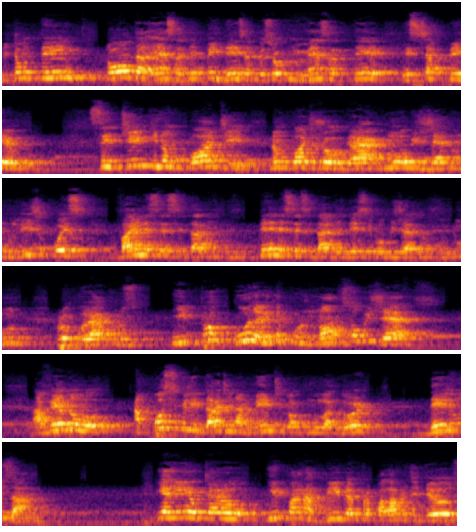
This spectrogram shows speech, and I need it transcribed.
Então tem toda essa dependência, a pessoa começa a ter esse apego. Sentir que não pode, não pode jogar um objeto no lixo, pois vai necessitar, ter necessidade desse objeto no futuro, procurar por, e procura ainda por novos objetos, havendo a possibilidade na mente do acumulador dele usar. E aí eu quero ir para a Bíblia, para a palavra de Deus,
